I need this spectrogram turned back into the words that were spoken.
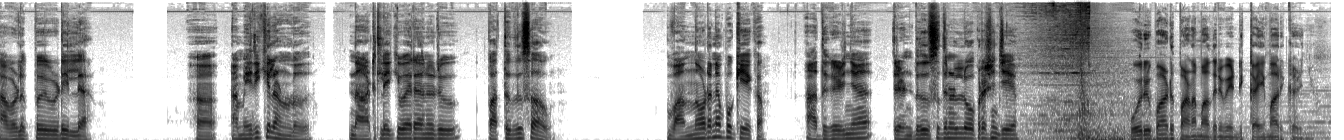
അവളിപ്പോൾ ഇവിടെ ഇല്ല. ആ, അമേരിക്കയിലാണുള്ളത്. നാട്ടിലേക്ക് വരാനൊരു പത്ത് ദിവസമാവും വന്ന ഉടനെ പൊക്കിയേക്കാം. അത് കഴിഞ്ഞ് രണ്ട് ദിവസത്തിനുള്ളിൽ ഓപ്പറേഷൻ ചെയ്യാം. ഒരുപാട് പണം അതിനുവേണ്ടി കൈമാറി കഴിഞ്ഞു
